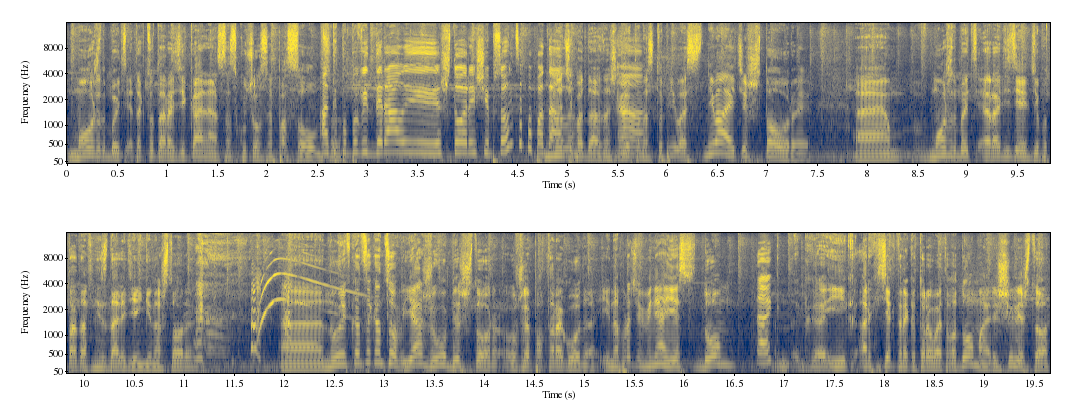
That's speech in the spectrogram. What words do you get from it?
Может быть, это кто-то радикально соскучился по солнцу. А типу повіддирали штори, щоб сонце попадало? Ну, типа, да, значит, лето наступило, снимайте шторы. Э, может быть, родители депутатов не сдали деньги на шторы. А, ну и в конце концов, я живу без штор уже полтора года. И напротив меня есть дом. Так. И архитекторы которого этого дома решили, что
